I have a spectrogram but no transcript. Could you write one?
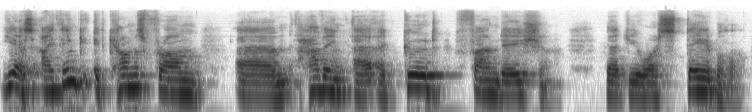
Yes, I think it comes from um, having a, a good foundation, that you are stable,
